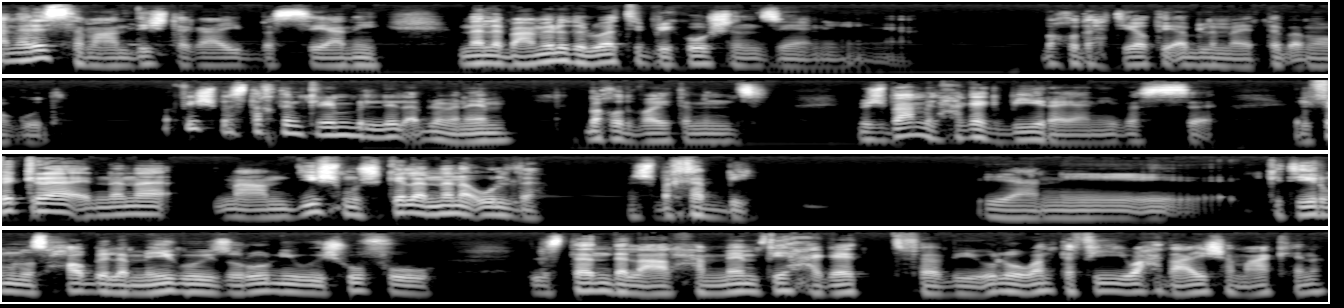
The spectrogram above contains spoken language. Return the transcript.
أنا لسه ما عنديش تجاعيد بس يعني أنا اللي بعمله دلوقتي precautions يعني باخد احتياطي قبل ما تبقى موجودة. مفيش بستخدم كريم بالليل قبل ما أنام. باخد vitamins مش بعمل حاجة كبيرة يعني بس الفكرة إن أنا ما عنديش مشكلة إن أنا أقول ده مش بخبي. يعني كتير من أصحابي لما يجوا يزوروني ويشوفوا الستاند اللي على الحمام فيه حاجات فبيقولوا هو أنت في واحدة عايشة معاك هنا؟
